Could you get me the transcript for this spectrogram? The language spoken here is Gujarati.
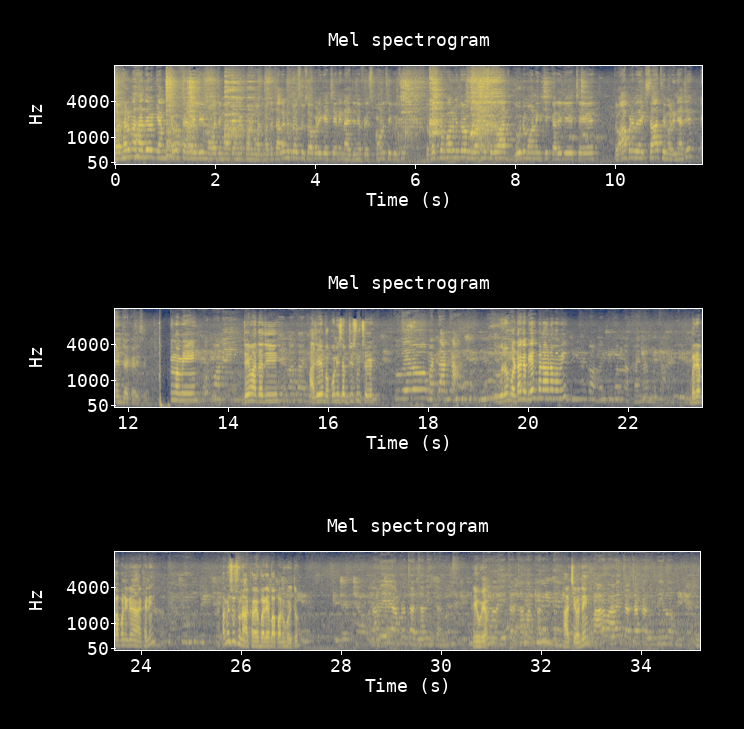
હર હર મહાદેવ કેમ છો? ફેમિલી મોજમાં તમે પણ મોજમાં. તો ચાલો મિત્રો સુસા પડી ગઈ છે અને નાઈજીને ફ્રેશ પણ થઈ ગયું છે. તો ફર્સ્ટ ઓફ ઓલ મિત્રો વ્લોગની શરૂઆત ગુડ મોર્નિંગથી કરી લઈએ છીએ તો આપણે બધા એક સાથે મળીને આજે એન્જોય કરીશું. મમ્મી. જય માતાજી. આજે બપોરની સબ્જી શું છે? તુવેરો બટાકા. તુવેરો બટાકા બે જ બનાવવાના મમ્મી? ટમેટું બાપાની ના બરિયા નાખે નહીં? અમે શું શું નાખાવે બરિયા બાપાનું હોય તો? એવું એમ? સાચી વાત નહીં.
